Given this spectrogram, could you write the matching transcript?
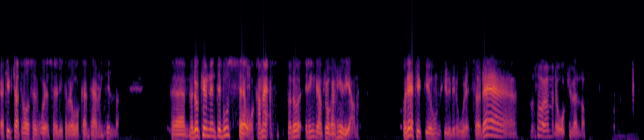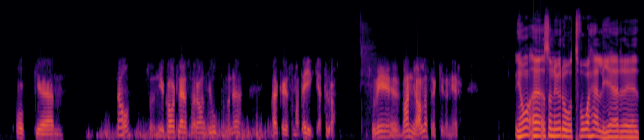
Jag tyckte att det var så roligt så det är lika bra att åka en tävling till då. Eh, men då kunde inte Bosse åka med. Så då ringde jag och frågade Miriam. Och det tyckte ju hon skulle bli roligt. Så det, då sa jag, men då åker vi väl då. Och ehm, ja, så ny kartläsare och alltihop. Men det verkar ju som att det gick jättebra. Så vi vann ju alla sträckor där nere. Ja, eh, så nu då två helger eh,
